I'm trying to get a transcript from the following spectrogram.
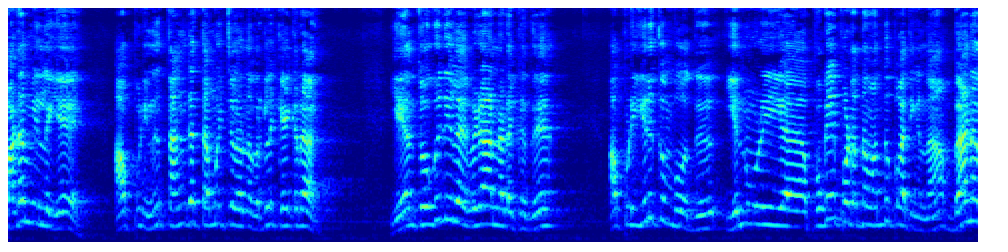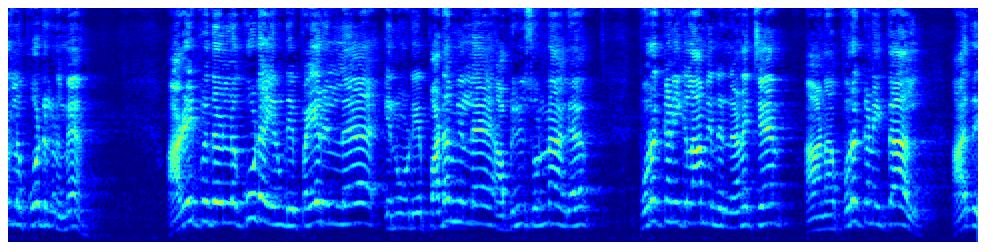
படம் இல்லையே அப்படின்னு தங்க தமிழ்ச்செல்வன் அவர்கள் கேட்கிறார். என் தொகுதியில விழா நடக்குது. அப்படி இருக்கும்போது என்னுடைய புகைப்படத்தை வந்து பாத்தீங்கன்னா பேனர்ல போட்டிருக்கணுமே. அழைப்புதழில் கூட என்னுடைய பெயர் இல்லை என்னுடைய படம் இல்லை அப்படின்னு சொன்னாங்க. புறக்கணிக்கலாம் என்று நினைச்சேன். ஆனால் புறக்கணித்தால் அது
